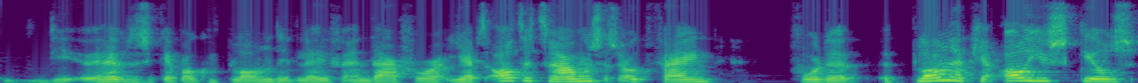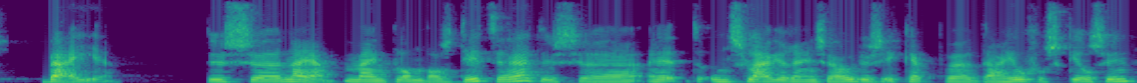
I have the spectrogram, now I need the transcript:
die, dus ik heb ook een plan, dit leven, en daarvoor, je hebt altijd trouwens, dat is ook fijn, voor de, het plan heb je al je skills bij je. Dus uh, nou ja, mijn plan was dit, hè? dus uh, ontsluieren en zo. Dus ik heb daar heel veel skills in.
